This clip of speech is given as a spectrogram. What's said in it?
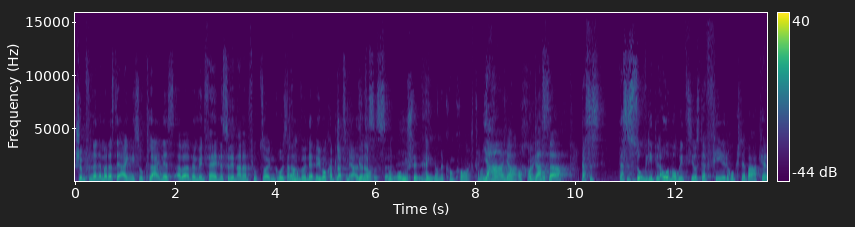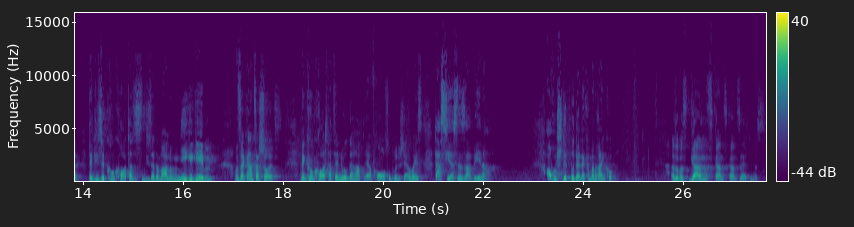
Schimpfen dann immer, dass der eigentlich so klein ist, aber wenn wir ihn Verhältnis zu den anderen Flugzeugen größer machen würden, hätten wir überhaupt keinen Platz mehr. Also genau. ist, äh Und oben steht, hängt noch eine Concorde. Kann man ja, auch, ja. auch Und das da, das ist, das ist so wie die blaue Mauritius, der Fehldruck der Barke. Denn diese Concorde hat es in dieser Bemalung nie gegeben. Unser ganzer Stolz. Denn Concorde hat ja nur gehabt, Air France und British Airways. Das hier ist eine Sabena. Auch ein Schnittmodell, da kann man reingucken. Also was ganz, ganz, ganz selten ist.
